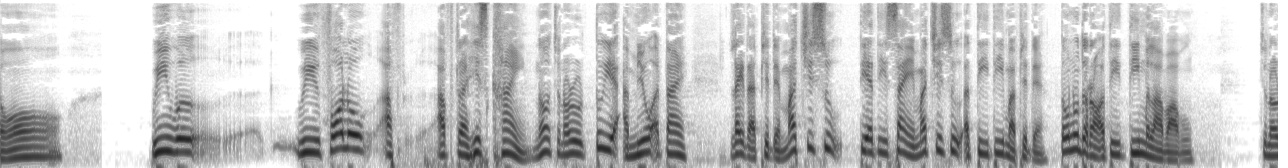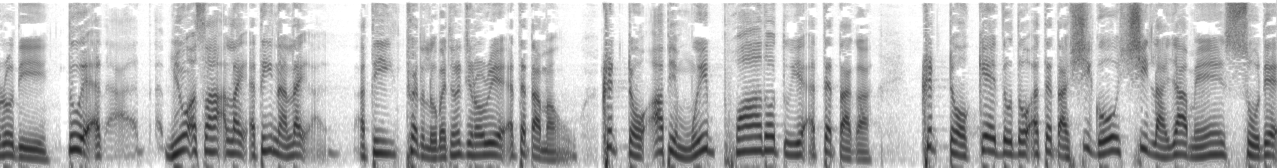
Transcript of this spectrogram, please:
လော we will we follow after his kind เนาะကျွန်တော်တို့သူ့ရဲ့အမျိုးအတိုင်းလိုက်တာဖြစ်တယ်မချစ်စုတရတီဆိုင်ရင်မချစ်စုအတီးတီးမှာဖြစ်တယ်သုံးလုံးတော်အတီးတီးမလာပါဘူးကျွန်တော်တို့ဒီသူ့ရဲ့မျိုးအစားအလိုက်အတီးနာလိုက်အတီးထွက်တယ်လို့ပဲကျွန်တော်ကျွန်တော်တို့ရဲ့အသက်တာမှာခရစ်တော်အပြင်မွေးဖွားသောသူရဲ့အသက်တာက ခရစ်တော်ကဲ့သို့သောအသက်တာရှိကိုရှိလာရမယ်ဆိုတဲ့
